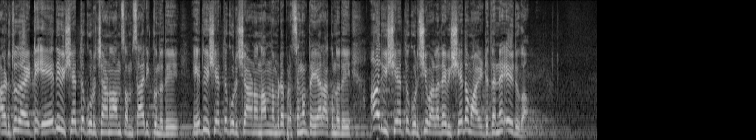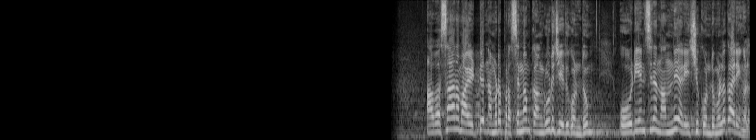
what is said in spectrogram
അടുത്തതായിട്ട് ഏത് വിഷയത്തെക്കുറിച്ചാണ് നാം സംസാരിക്കുന്നത് ഏത് വിഷയത്തെക്കുറിച്ചാണോ നാം നമ്മുടെ പ്രസംഗം തയ്യാറാക്കുന്നത് ആ ഒരു വിഷയത്തെക്കുറിച്ച് വളരെ വിശദമായിട്ട് തന്നെ എഴുതുക. അവസാനമായിട്ട് നമ്മുടെ പ്രസംഗം കൺക്ലൂഡ് ചെയ്തുകൊണ്ടും ഓഡിയൻസിനെ നന്ദി അറിയിച്ചുകൊണ്ടുമുള്ള കാര്യങ്ങൾ.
